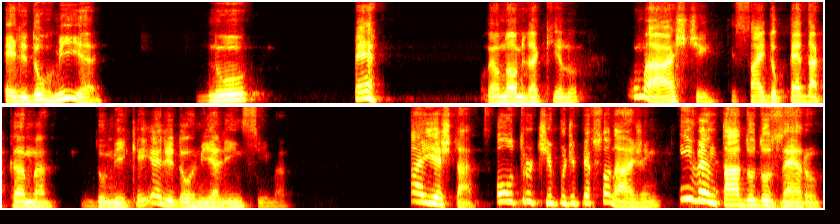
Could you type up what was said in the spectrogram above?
Ele dormia no pé, como é o nome daquilo? Uma haste que sai do pé da cama do Mickey ele dormia ali em cima. Aí está, outro tipo de personagem, inventado do zero,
